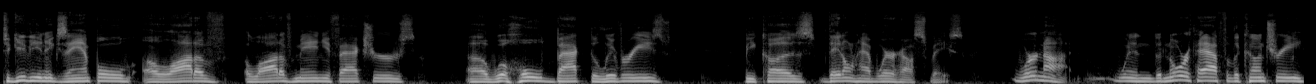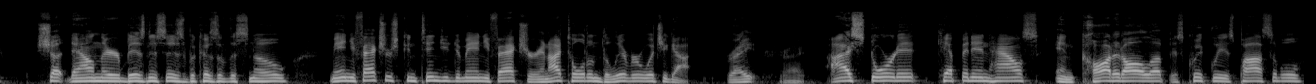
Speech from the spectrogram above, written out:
to give you an example, a lot of a lot of manufacturers uh, will hold back deliveries because they don't have warehouse space. We're not. When the north half of the country shut down their businesses because of the snow, manufacturers continued to manufacture, and I told them deliver what you got. Right. Right. I stored it, kept it in house, and caught it all up as quickly as possible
